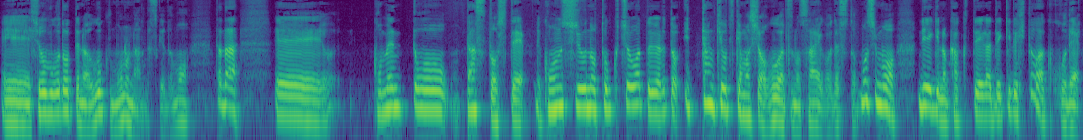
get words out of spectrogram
えー、勝負事っていうのは動くものなんですけども、ただ、えー、コメントを出すとして、今週の特徴はと言われると、一旦気をつけましょう。5月の最後ですと。もしも利益の確定ができる人はここで、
